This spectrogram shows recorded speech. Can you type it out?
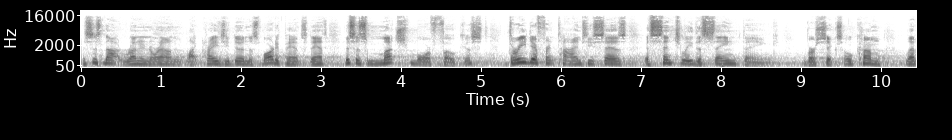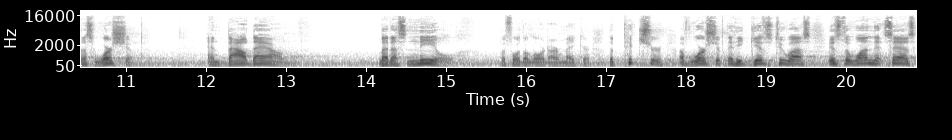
This is not running around like crazy doing the smarty pants dance. This is much more focused. Three different times he says essentially the same thing. Verse 6 Oh, come, let us worship and bow down. Let us kneel before the Lord our Maker. The picture of worship that he gives to us is the one that says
